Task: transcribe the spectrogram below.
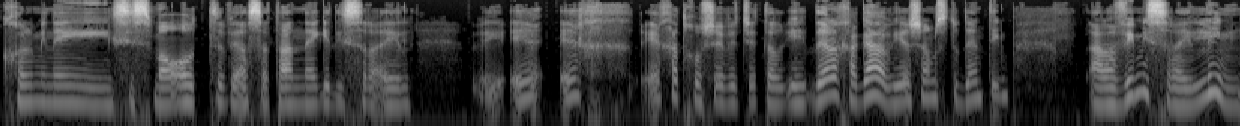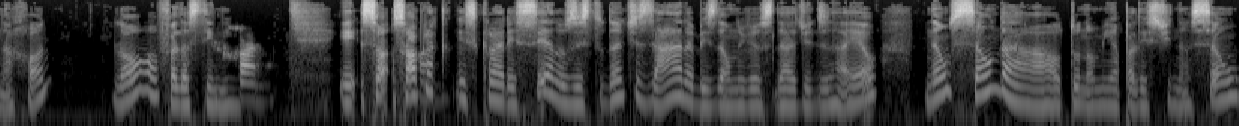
כל מיני סיסמאות והסתה נגד ישראל. אה, איך, איך את חושבת שתרגיש? דרך אגב, יש שם סטודנטים ערבים ישראלים, נכון? לא פלסטינים. נכון. E só só para esclarecer, os estudantes árabes da Universidade de Israel não são da autonomia palestina, são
